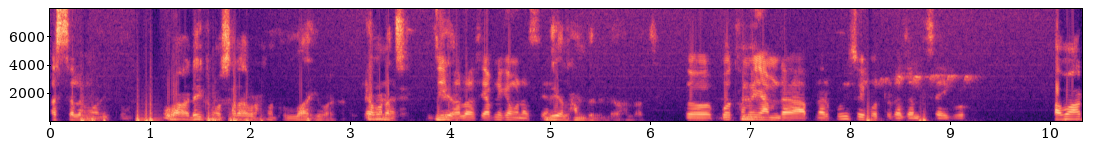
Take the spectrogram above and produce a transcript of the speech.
আসসালামু আলাইকুম। ওয়ালাইকুম আসসালাম রহমতুল্লাহ কেমন আছে জি ভালো আছি। আপনি কেমন আছেন? জি আলহামদুলিল্লাহ ভালো আছি। তো প্রথমেই আমরা আপনার পরিচয় পত্রটা জানতে চাইব। আমার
